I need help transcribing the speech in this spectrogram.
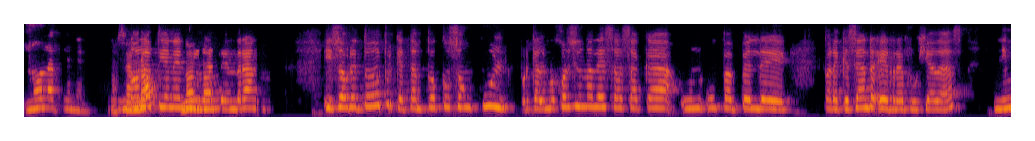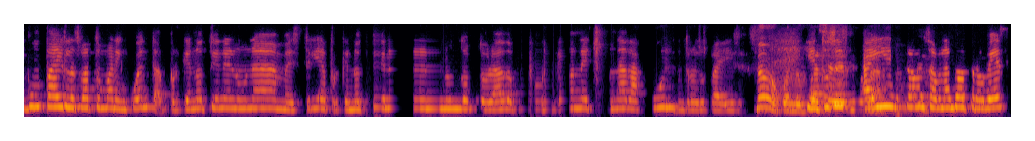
No la tienen. no, la tienen ni la tendrán. Y sobre todo porque tampoco son cool, porque a lo mejor si una de esas saca un, un papel de para que sean eh, refugiadas, ningún país las va a tomar en cuenta, porque no tienen una maestría, porque no tienen un doctorado, porque no han hecho nada cool dentro de sus países. No, cuando y entonces ahí estamos hablando otra vez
